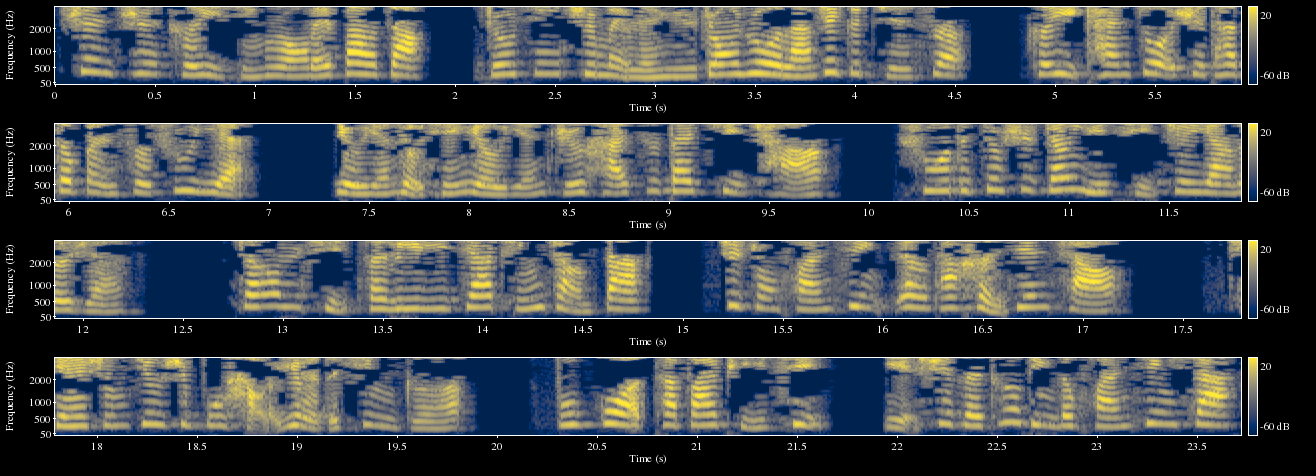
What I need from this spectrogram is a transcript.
甚至可以形容为暴躁。周星驰《美人鱼》中若兰这个角色，可以看作是他的本色出演。有颜有钱有颜值还自带气场，说的就是张雨绮这样的人。张雨绮在离异家庭长大，这种环境让她很坚强，天生就是不好惹的性格。不过她发脾气也是在特定的环境下，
